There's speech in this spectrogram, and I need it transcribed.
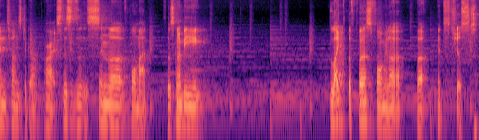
With n turns to go. All right, so this is a similar format. So it's going to be like the first formula, but it's just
